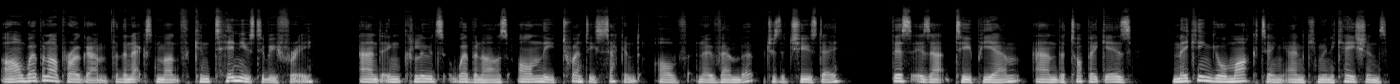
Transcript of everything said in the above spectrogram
Our webinar program for the next month continues to be free and includes webinars on the 22nd of November, which is a Tuesday. This is at 2 pm, and the topic is Making Your Marketing and Communications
